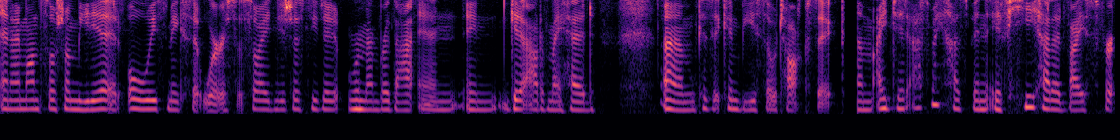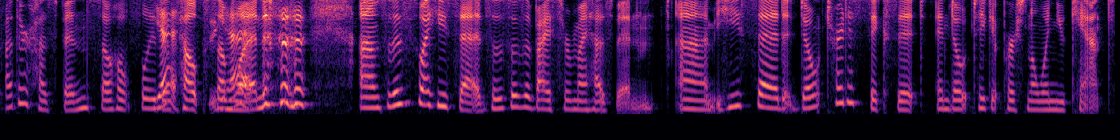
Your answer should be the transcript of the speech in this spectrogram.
and I'm on social media, it always makes it worse. So I just need to remember that and and get it out of my head because um, it can be so toxic. Um, I did ask my husband if he had advice for other husbands, so hopefully yes, this helps someone. Yes. um, so this is what he said. So this was advice from my husband. Um, he said, "Don't try to fix it and don't take it personal when you can't."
